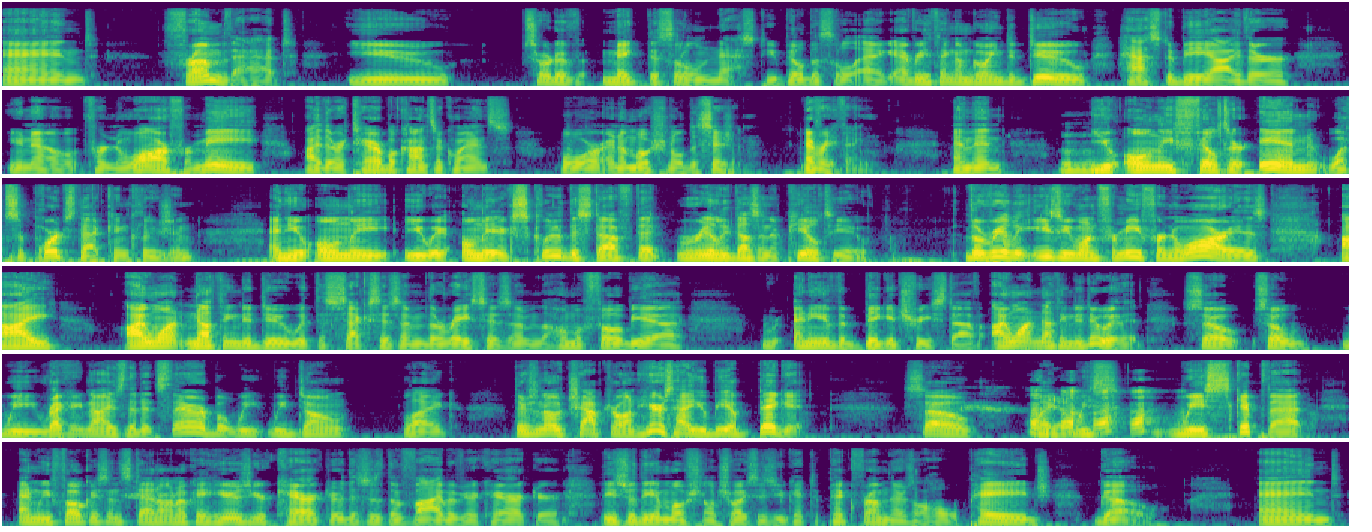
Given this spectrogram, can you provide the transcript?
And from that, you sort of make this little nest, you build this little egg. Everything I'm going to do has to be either, you know, for noir, for me, either a terrible consequence or an emotional decision. Everything. And then mm-hmm. you only filter in what supports that conclusion and you only you only exclude the stuff that really doesn't appeal to you. The really easy one for me for noir is I I want nothing to do with the sexism, the racism, the homophobia, any of the bigotry stuff. I want nothing to do with it. So so we recognize that it's there, but we we don't like there's no chapter on here's how you be a bigot. So like we we skip that and we focus instead on okay here's your character. This is the vibe of your character. These are the emotional choices you get to pick from. There's a whole page. Go. And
